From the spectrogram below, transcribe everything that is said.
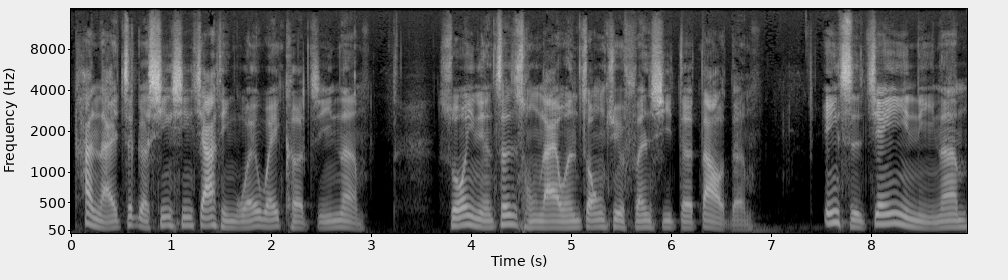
看来这个新兴家庭微微可及呢。所以呢，这是从来文中去分析得到的。因此建议你呢，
